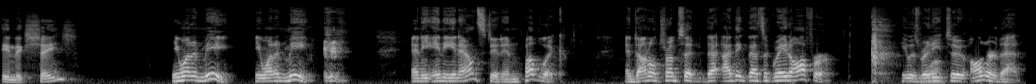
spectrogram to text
in exchange? He wanted me. He wanted me. and, he, and he announced it in public. And Donald Trump said, that, I think that's a great offer. He was ready wow. to honor that.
